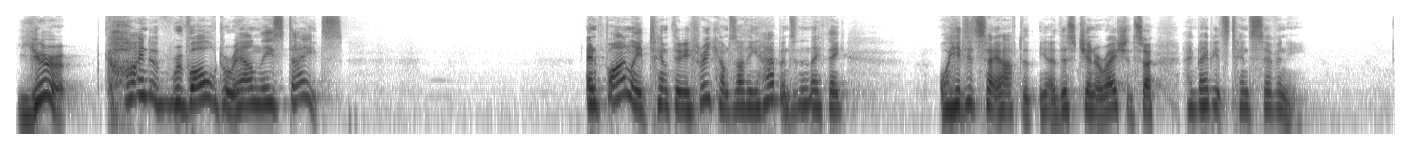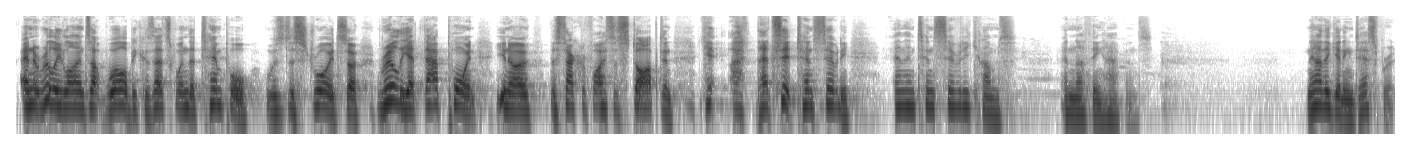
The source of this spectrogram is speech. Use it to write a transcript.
Europe kind of revolved around these dates. And finally, 1033 comes, nothing happens. And then they think, well, he did say after you know, this generation, so hey, maybe it's 1070. And it really lines up well because that's when the temple was destroyed. So, really, at that point, you know, the sacrifices stopped, and yeah, uh, that's it, 1070. And then 1070 comes, and nothing happens. Now they're getting desperate.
